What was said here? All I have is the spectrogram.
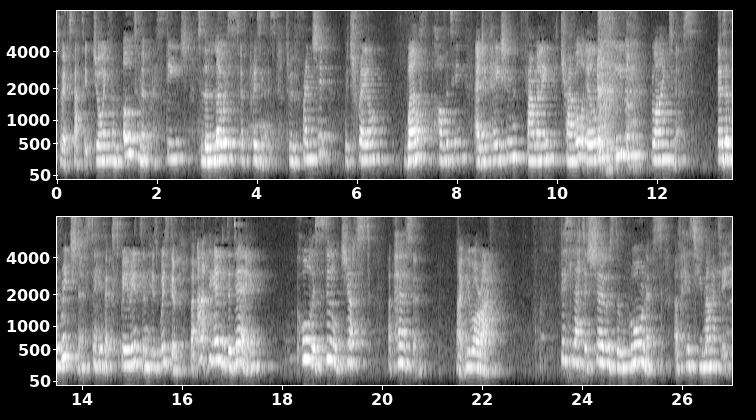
to ecstatic joy, from ultimate prestige to the lowest of prisoners, through friendship, betrayal, wealth, poverty, education, family, travel, illness, even blindness. There's a richness to his experience and his wisdom, but at the end of the day, Paul is still just a person, like you or I. This letter shows the rawness of his humanity.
